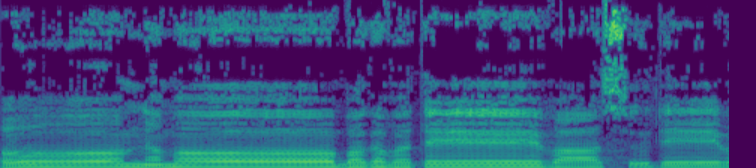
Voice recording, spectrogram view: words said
Om Namo Bhagavate Vasudevaya.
